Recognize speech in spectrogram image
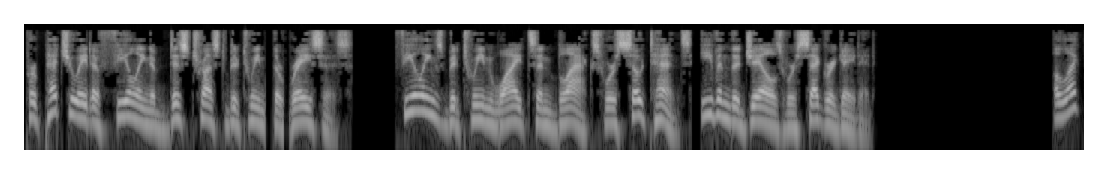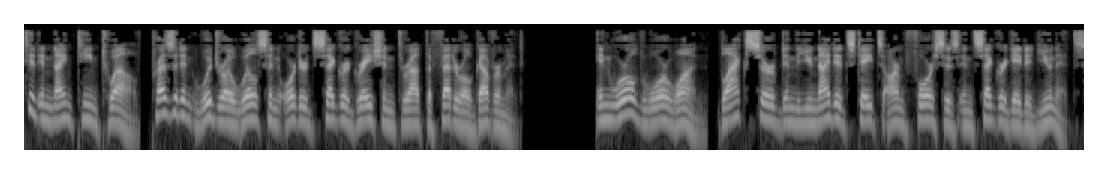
perpetuate a feeling of distrust between the races. Feelings between whites and blacks were so tense, even the jails were segregated. Elected in 1912, President Woodrow Wilson ordered segregation throughout the federal government. In World War I, blacks served in the United States Armed Forces in segregated units.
